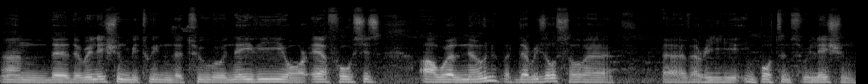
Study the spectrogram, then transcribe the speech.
and the, the, relation between the two navy or air forces are well known, but there is also a, a very important relation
